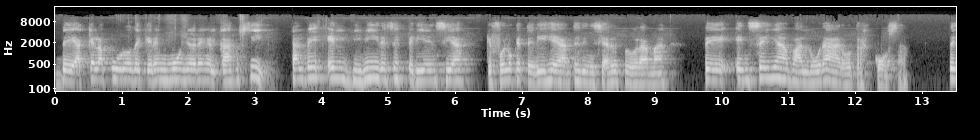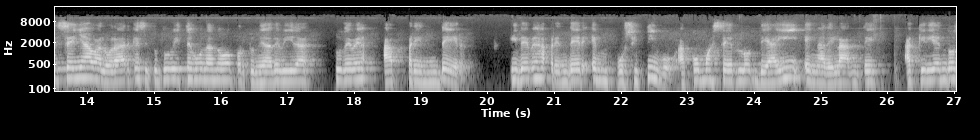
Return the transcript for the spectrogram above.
de aquel apuro de que era moño, era en el carro, sí, tal vez el vivir esa experiencia, que fue lo que te dije antes de iniciar el programa, te enseña a valorar otras cosas. Te enseña a valorar que si tú tuviste una nueva oportunidad de vida, tú debes aprender y debes aprender en positivo a cómo hacerlo de ahí en adelante, adquiriendo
